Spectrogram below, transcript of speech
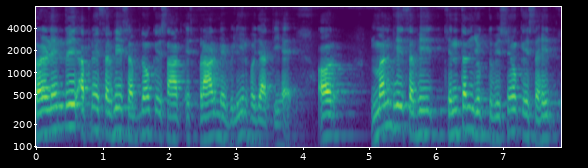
कर्णेंद्रिय अपने सभी शब्दों के साथ इस प्राण में विलीन हो जाती है और मन भी सभी चिंतन युक्त विषयों के सहित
